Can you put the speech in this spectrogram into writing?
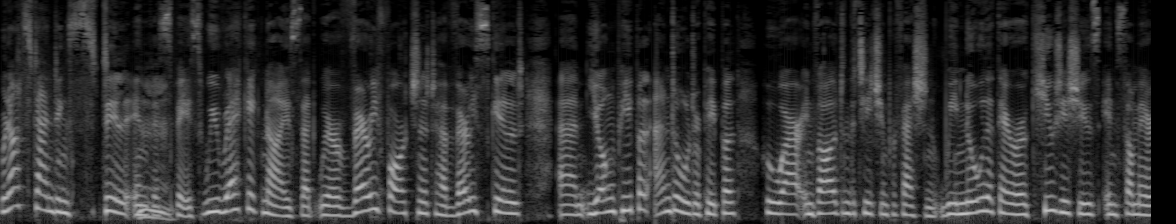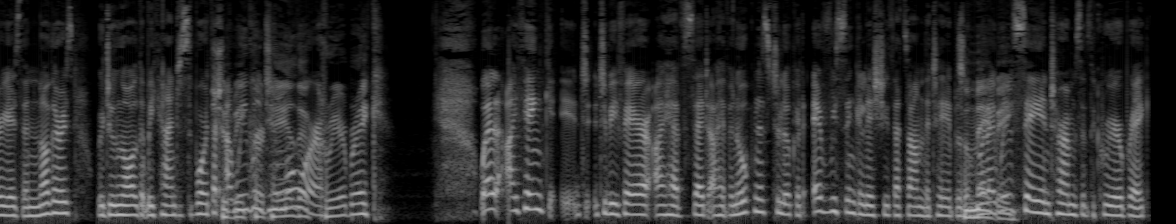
We're not standing still in this space. We recognise that we're very fortunate to have very skilled um, young people and older people who are involved in the teaching profession. We know that there are acute issues in some areas than in others. We're doing all that we can to support that, Should and we, we, will do more. the career break? Well, I think, eh, to be fair, I have said I have an openness to look at every single issue that's on the table. So but I will say in terms of the career break,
